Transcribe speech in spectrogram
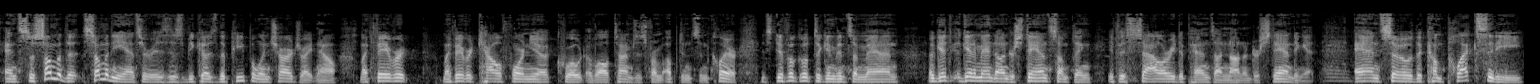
And so some of the some of the answer is is because the people in charge right now. My favorite my favorite California quote of all times is from Upton Sinclair. It's difficult to convince a man, uh, get, get a man to understand something if his salary depends on not understanding it. And so the complexity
